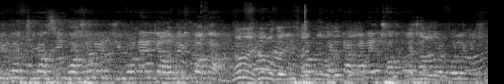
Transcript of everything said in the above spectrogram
দীর্ঘ চুরাশি বছরের জীবনের যে অভিজ্ঞতা না না এখানে বসে সাইড নিয়ে বসে প্রত্যেকটা গানে ছত্রে ছত্রে বলে গেছে।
